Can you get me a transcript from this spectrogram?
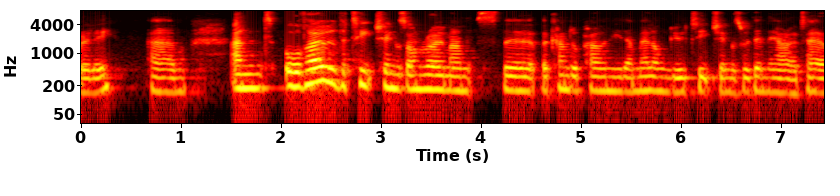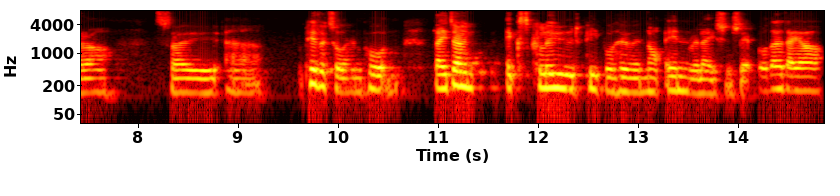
really. Um, and although the teachings on romance, the the Kando Pawanida Melongu teachings within the Aro gTér are so uh, pivotal and important, they don't exclude people who are not in relationship, although they are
